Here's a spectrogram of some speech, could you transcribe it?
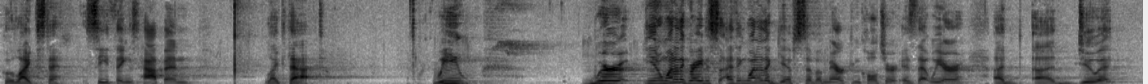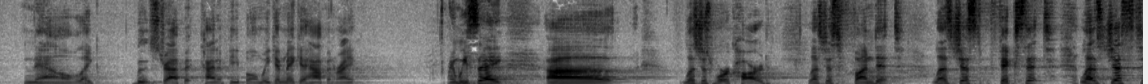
who likes to see things happen like that. We, we're, you know, one of the greatest, I think one of the gifts of American culture is that we are a, a do it now, like bootstrap it kind of people, and we can make it happen, right? And we say, uh, let's just work hard, let's just fund it, let's just fix it, let's just,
